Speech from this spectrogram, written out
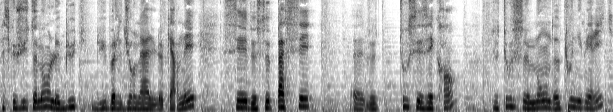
Parce que justement, le but du bullet journal, le carnet, c'est de se passer euh, de tous ces écrans, de tout ce monde tout numérique,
